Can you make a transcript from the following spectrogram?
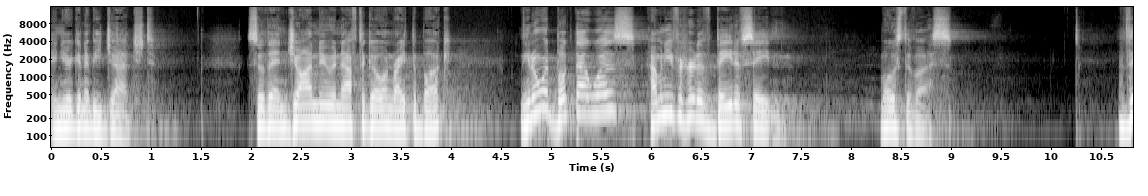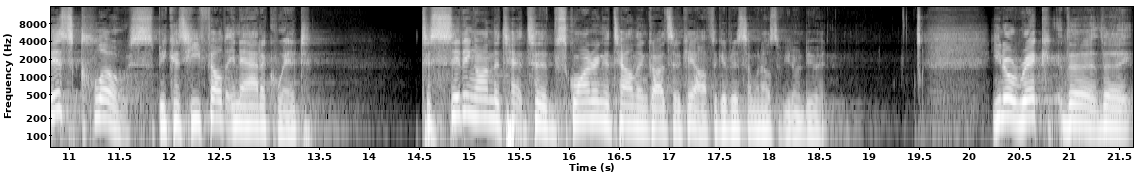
and you're going to be judged. So then John knew enough to go and write the book. You know what book that was? How many of you heard of Bait of Satan? Most of us. This close because he felt inadequate to sitting on the to squandering the talent, and God said, "Okay, I'll have to give it to someone else if you don't do it." You know, Rick, the the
